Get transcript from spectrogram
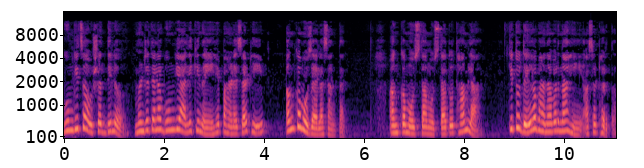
गुंगीचं औषध दिलं म्हणजे त्याला गुंगी आली की नाही हे पाहण्यासाठी अंक मोजायला सांगतात. अंक मोजता मोजता तो थांबला की तो देहभानावर नाही असं ठरतं.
